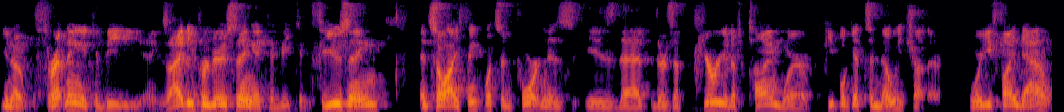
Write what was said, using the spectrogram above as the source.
you know, threatening. It can be anxiety producing. It can be confusing. And so I think what's important is is that there's a period of time where people get to know each other, where you find out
